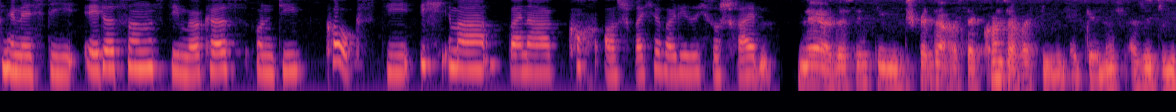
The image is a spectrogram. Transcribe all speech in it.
Nämlich die Adelsons, die Merkers und die Cokes, die ich immer bei einer Koch ausspreche, weil die sich so schreiben. Naja, das sind die Spender aus der konservativen Ecke, nicht? Also die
